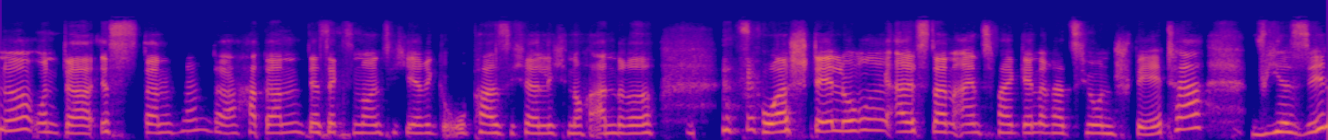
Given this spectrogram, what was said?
ne? und da ist dann, ne, da hat dann der 96-jährige Opa sicherlich noch andere Vorstellungen als dann ein, zwei Generationen später. Wir sind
